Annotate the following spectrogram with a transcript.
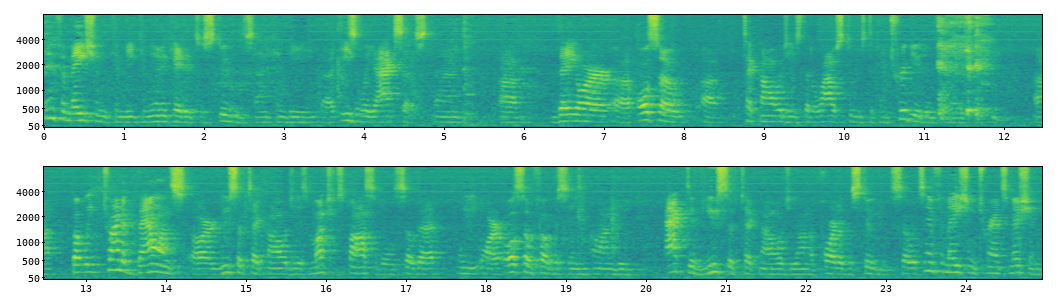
information can be communicated to students and can be uh, easily accessed. And um, they are uh, also uh, technologies that allow students to contribute information. Uh, but we try to balance our use of technology as much as possible so that we are also focusing on the active use of technology on the part of the students. So it's information transmission,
